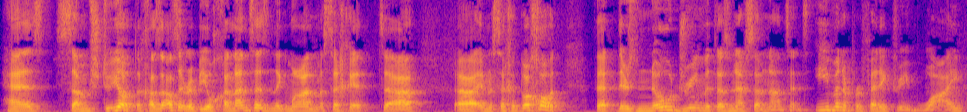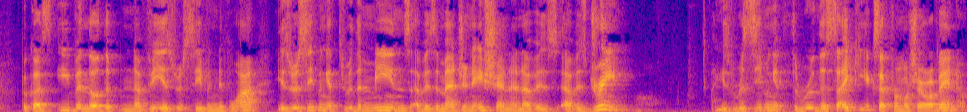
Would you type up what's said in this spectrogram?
has some shtuyot. The Chazal says, Rabbi Yochanan says in the Gemara in Masechet uh, uh, in Masechet Berachot that there's no dream that doesn't have some nonsense, even a prophetic dream. Why? Because even though the Navi is receiving nivuah, he's receiving it through the means of his imagination and of his of his dream. He's receiving it through the psyche, except for Moshe Rabbeinu.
